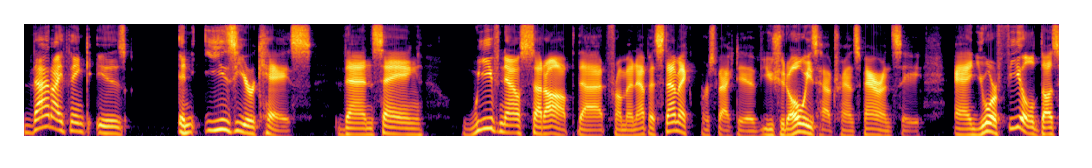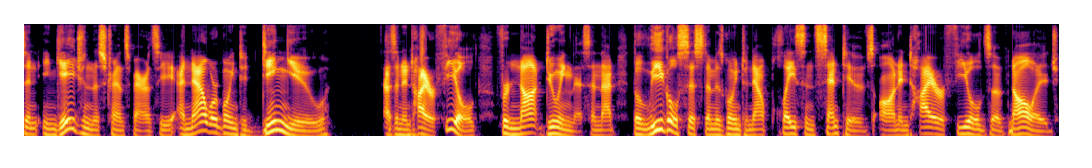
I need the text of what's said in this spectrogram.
That, I think, is an easier case than saying, we've now set up that from an epistemic perspective, you should always have transparency. And your field doesn't engage in this transparency. And now we're going to ding you as an entire field for not doing this, and that the legal system is going to now place incentives on entire fields of knowledge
